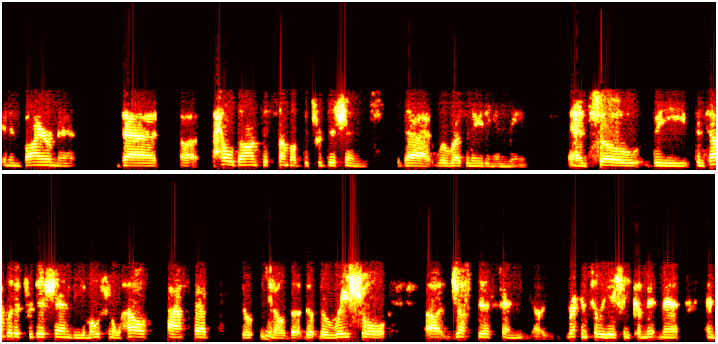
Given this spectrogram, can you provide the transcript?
an environment that uh, held on to some of the traditions that were resonating in me. And so the contemplative tradition, the emotional health aspect, the, you know, the, the, the racial uh, justice and uh, reconciliation commitment. And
